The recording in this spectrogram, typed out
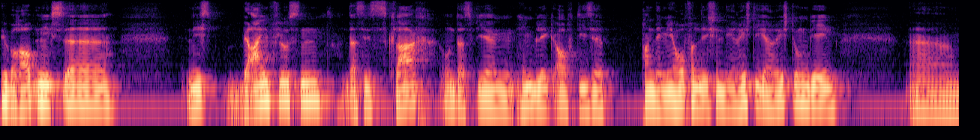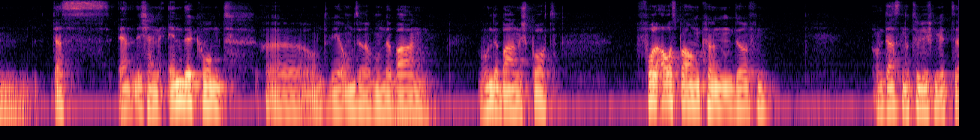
überhaupt nichts, äh, nichts beeinflussen. Das ist klar und dass wir im Hinblick auf diese Pandemie hoffentlich in die richtige Richtung gehen, ähm, dass endlich ein Ende kommt äh, und wir unseren wunderbaren, wunderbaren Sport voll ausbauen können dürfen. Und das natürlich mit äh,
